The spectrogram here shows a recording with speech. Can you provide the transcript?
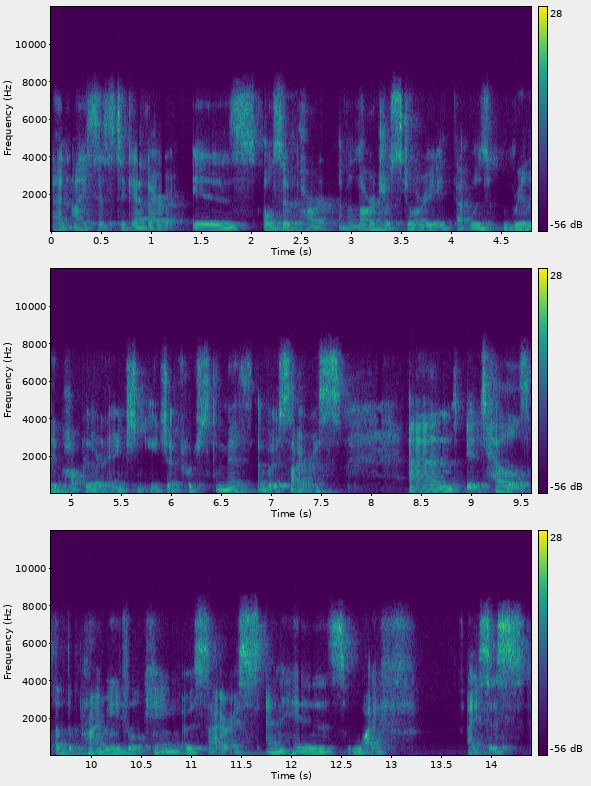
and Isis together is also part of a larger story that was really popular in ancient Egypt, which is the myth of Osiris. And it tells of the primeval king Osiris and his wife Isis,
